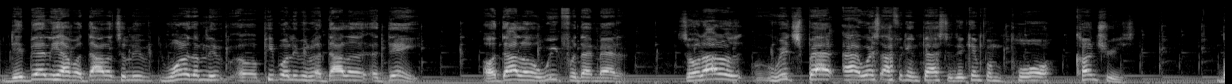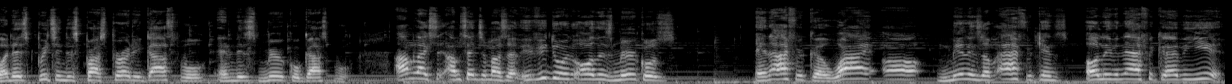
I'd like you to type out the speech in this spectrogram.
They barely have a dollar to live. One of them live. Uh, people are living a dollar a day a dollar a week for that matter. So a lot of rich uh, West African pastors they came from poor countries, but they're preaching this prosperity gospel and this miracle gospel. I'm like I'm saying to myself, if you're doing all these miracles in Africa, why are millions of Africans all living in Africa every year?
